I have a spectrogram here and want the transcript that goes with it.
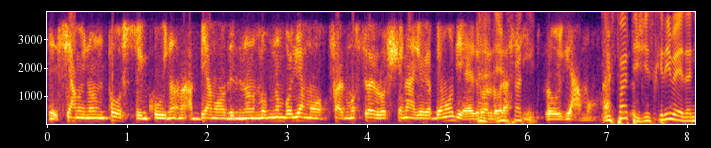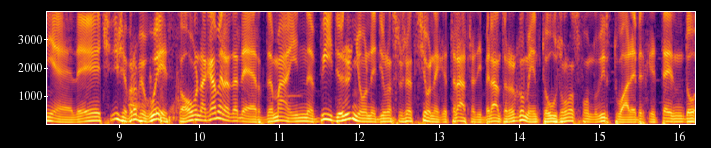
eh, siamo in un posto in cui non, abbiamo non, non vogliamo far mostrare lo scenario che abbiamo dietro, Eh, allora infatti- sì, lo usiamo. Infatti ci scrive Daniele, ci dice proprio questo, ho una camera da nerd ma in video riunione di un'associazione che tratta di ben altro argomento uso uno sfondo virtuale perché tendo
